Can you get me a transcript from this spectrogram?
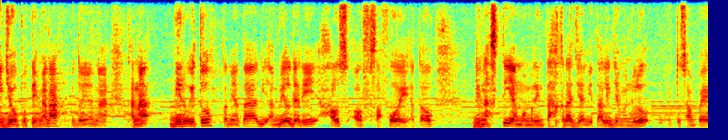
hijau, putih, merah gitu ya. Nah, karena biru itu ternyata diambil dari House of Savoy atau dinasti yang memerintah kerajaan Italia zaman dulu itu sampai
